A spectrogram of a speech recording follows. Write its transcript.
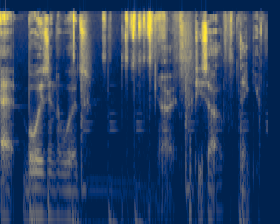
at Boys in the Woods. All right. Peace out. Thank you.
